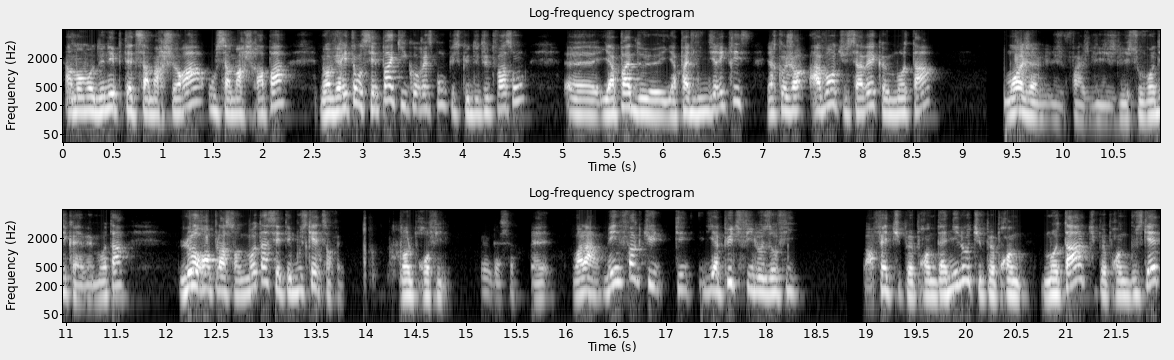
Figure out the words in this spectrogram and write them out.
À un moment donné, peut-être ça marchera ou ça marchera pas. Mais en vérité, on ne sait pas qui correspond, puisque de toute façon, il n'y a, pas de, a pas de ligne directrice. C'est-à-dire que genre, avant, tu savais que Mota, moi, enfin, je l'ai souvent dit quand il y avait Mota, le remplaçant de Mota, c'était Busquets, en fait, dans le profil. Euh, voilà. Mais une fois que tu. Il n'y a plus de philosophie. Bah, en fait, tu peux prendre Danilo, tu peux prendre Mota, tu peux prendre Busquets,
